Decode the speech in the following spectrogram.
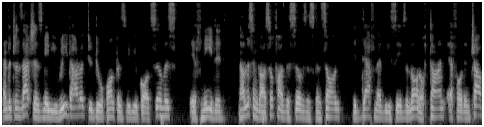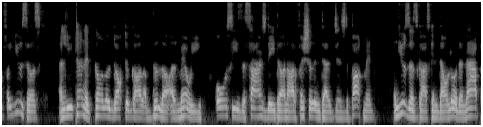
and the transactions may be redirected to a conference video call service if needed. Now, listen, guys, so far as the service is concerned, it definitely saves a lot of time, effort, and travel for users. And Lieutenant Colonel Dr. Gal Abdullah Al Mary oversees the Science, Data, and Artificial Intelligence Department, and users, guys, can download an app,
